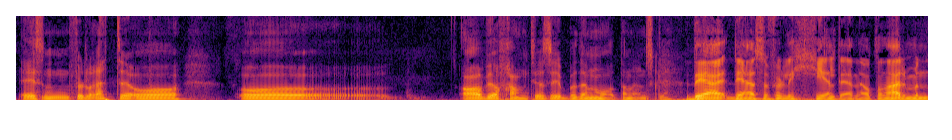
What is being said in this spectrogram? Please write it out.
er i sin fulle rett til å, å avgjøre framtida si på den måten han ønsker. Det er, det er jeg selvfølgelig helt enig i at han er, men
